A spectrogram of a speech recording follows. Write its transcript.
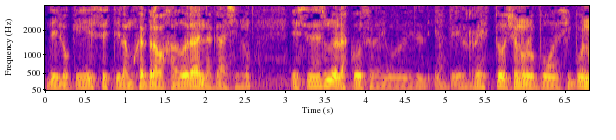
de lo que es este, la mujer trabajadora en la calle, ¿no? Esa es una de las cosas, digo, el, resto yo no lo puedo decir porque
